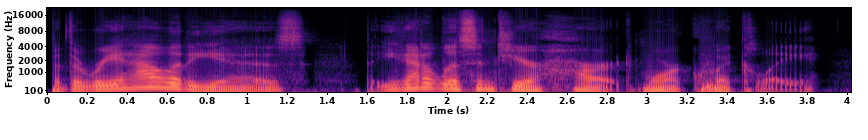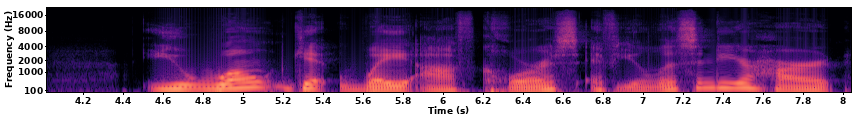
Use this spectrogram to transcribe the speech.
But the reality is that you got to listen to your heart more quickly. You won't get way off course if you listen to your heart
